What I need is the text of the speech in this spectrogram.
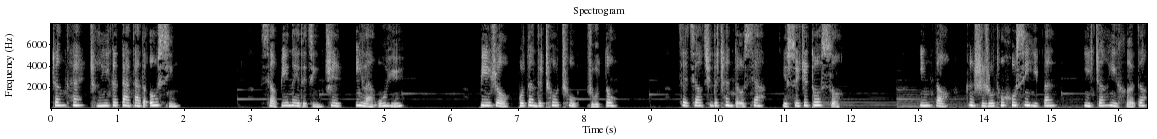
张开成一个大大的 O 型。小臂内的紧致一览无余，逼肉不断的抽搐蠕动，在娇躯的颤抖下。也随之哆嗦，阴道更是如同呼吸一般，一张一合的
